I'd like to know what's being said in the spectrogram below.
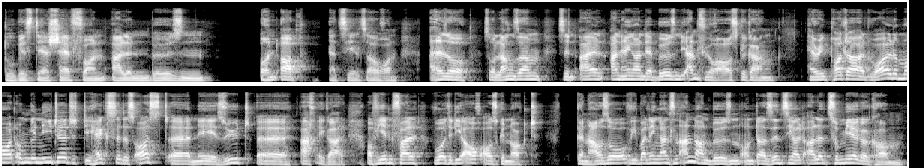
du bist der Chef von allen Bösen? Und ob, erzählt Sauron. Also, so langsam sind allen Anhängern der Bösen die Anführer ausgegangen. Harry Potter hat Voldemort umgenietet, die Hexe des Ost, äh, nee, Süd, äh, ach egal. Auf jeden Fall wurde die auch ausgenockt. Genauso wie bei den ganzen anderen Bösen und da sind sie halt alle zu mir gekommen.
